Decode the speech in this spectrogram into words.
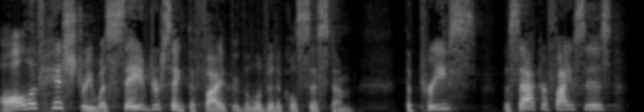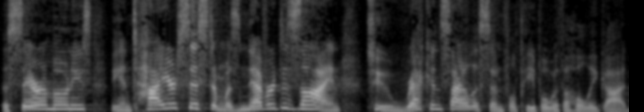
all of history was saved or sanctified through the Levitical system. The priests, the sacrifices, the ceremonies, the entire system was never designed to reconcile a sinful people with a holy God.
